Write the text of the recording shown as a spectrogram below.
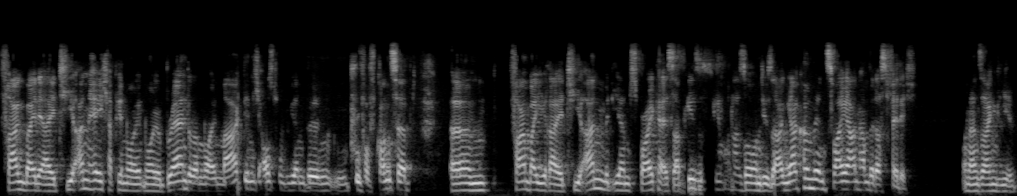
fragen bei der IT an, hey, ich habe hier neue, neue Brand oder einen neuen Markt, den ich ausprobieren will, ein Proof of Concept. Ähm, fangen bei ihrer IT an mit ihrem Spriker SAP-System oder so und die sagen, ja, können wir in zwei Jahren haben wir das fertig. Und dann sagen die,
